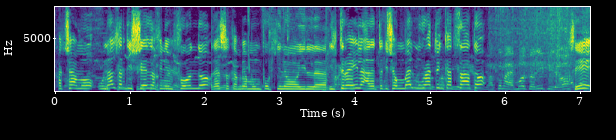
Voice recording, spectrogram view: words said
Facciamo un'altra discesa fino in fondo. Adesso cambiamo un pochino il, il trail. Ha detto che c'è un bel muretto incazzato. Ma com'è? Molto ripido? Sì.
